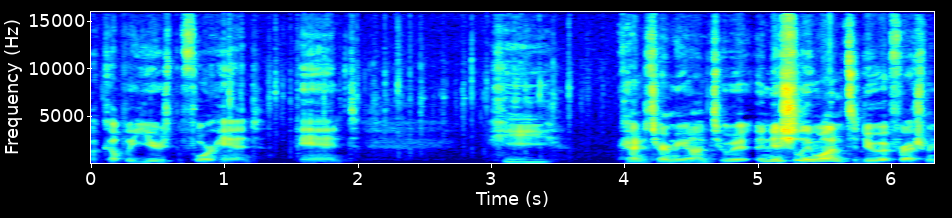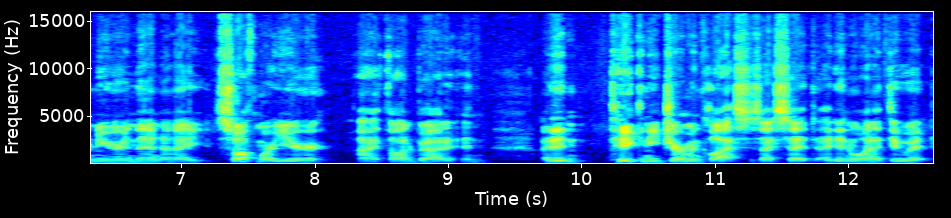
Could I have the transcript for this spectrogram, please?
a couple years beforehand, and he kind of turned me on to it. Initially, wanted to do it freshman year, and then I sophomore year, I thought about it, and I didn't take any German classes. I said I didn't want to do it.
